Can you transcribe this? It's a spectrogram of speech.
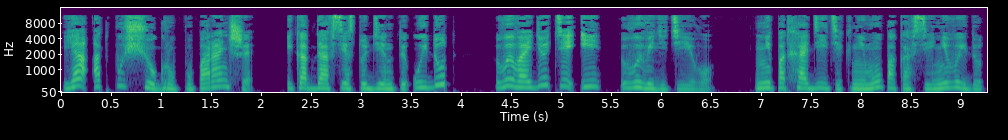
«Я отпущу группу пораньше, и когда все студенты уйдут, вы войдете и выведете его. Не подходите к нему, пока все не выйдут,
